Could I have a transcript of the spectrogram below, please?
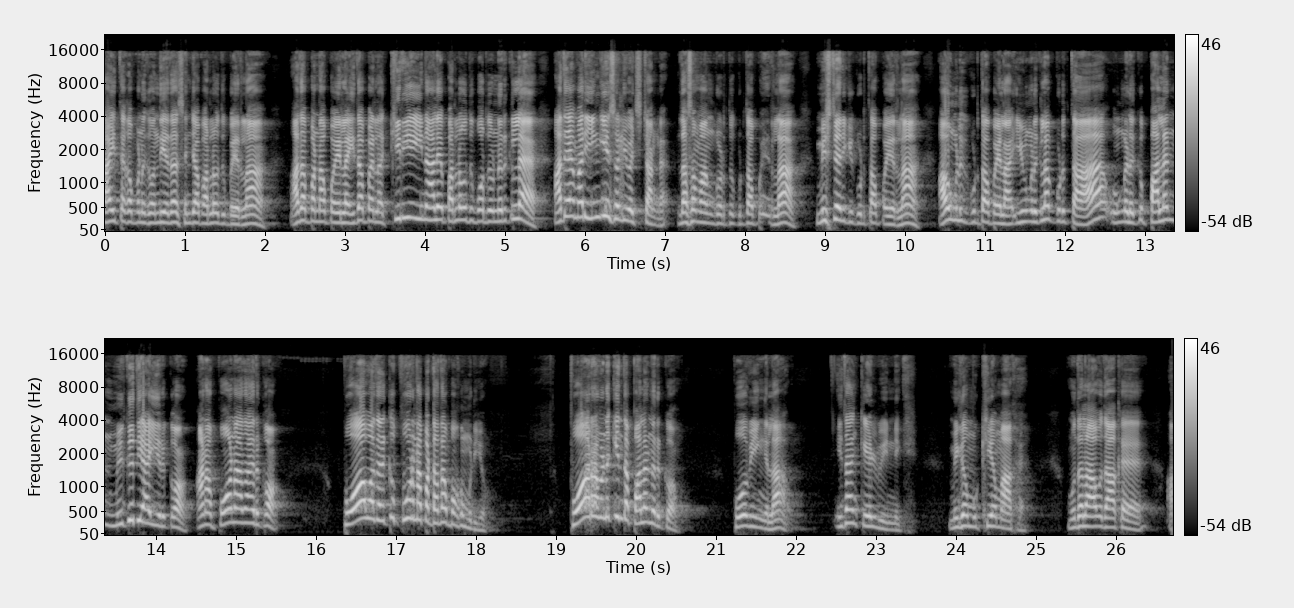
தாய் தகப்பனுக்கு வந்து எதாவது செஞ்சால் பரலோகத்துக்கு போயிடலாம். அதை பண்ணால் போயிடலாம் இதை போயிடலாம் கிரியினாலே பரலோகத்துக்கு போகிறது ஒன்று இருக்குல்ல? அதே மாதிரி இங்கேயும் சொல்லி வச்சுட்டாங்க. தசம் வாங்க கொடுத்து கொடுத்தா போயிடலாம். மிஷினரிக்கு கொடுத்தா போயிடலாம் அவங்களுக்கு கொடுத்தா போயிடலாம் இவங்களுக்கெல்லாம் கொடுத்தா உங்களுக்கு பலன் மிகுதியாக இருக்கும். ஆனால் போனால் தான் இருக்கும். போவதற்கு பூரணப்பட்டா தான் போக முடியும். போகிறவனுக்கு இந்த பலன் இருக்கும். போவீங்களா? இதான் கேள்வி இன்னைக்கு. மிக முக்கியமாக முதலாவதாக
